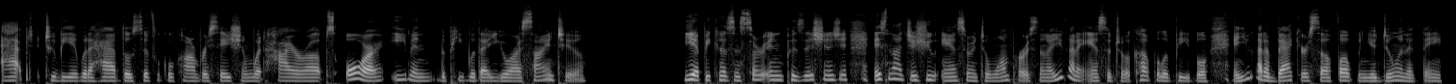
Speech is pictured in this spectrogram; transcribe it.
apt to be able to have those difficult conversations with higher ups or even the people that you are assigned to. Yeah, because in certain positions, it's not just you answering to one person. Now you got to answer to a couple of people, and you got to back yourself up when you're doing a thing.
